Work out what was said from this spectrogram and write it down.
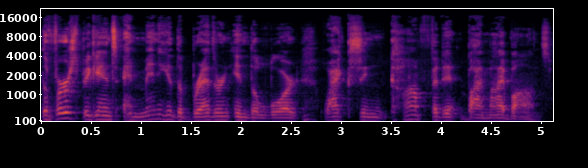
The verse begins, and many of the brethren in the Lord, waxing confident by my bonds.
